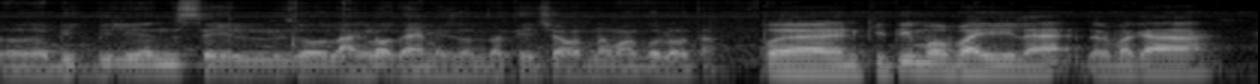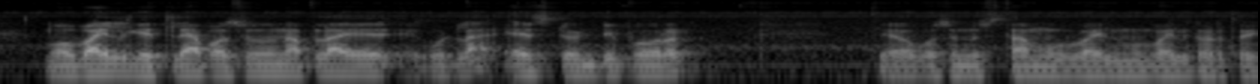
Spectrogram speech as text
बिग बिलियन सेल जो लागला होता ॲमेझॉनला त्याच्यावरनं मागवला होता. पण किती मोबाईल आहे? तर बघा मोबाईल घेतल्यापासून आपला ए कुठला? एस ट्वेंटी फोर तेव्हापासून नुसता मोबाईल मोबाईल करतोय.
